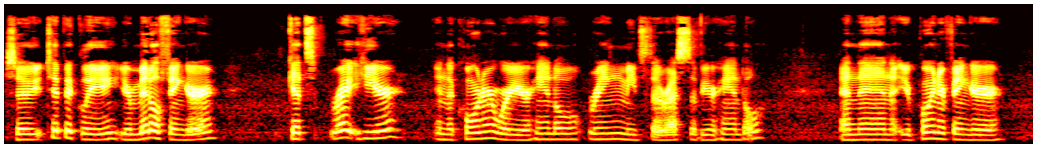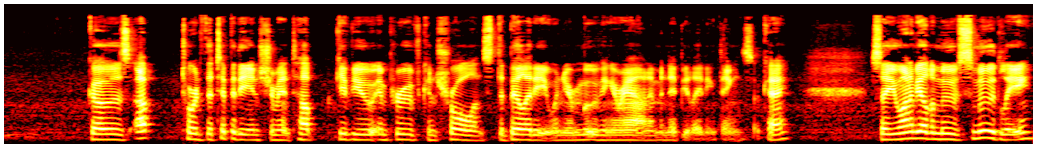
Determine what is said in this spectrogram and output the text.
So typically, your middle finger gets right here in the corner where your handle ring meets the rest of your handle. And then your pointer finger goes up towards the tip of the instrument to help give you improved control and stability when you're moving around and manipulating things, okay? So you want to be able to move smoothly.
